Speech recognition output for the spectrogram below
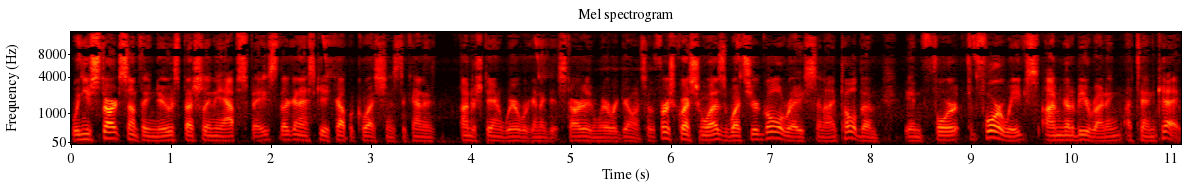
when you start something new, especially in the app space, they're going to ask you a couple questions to kind of understand where we're going to get started and where we're going. So the first question was, What's your goal race? And I told them in four, four weeks, I'm going to be running a 10K.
